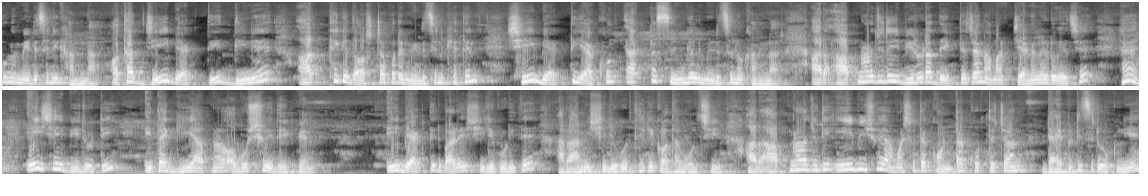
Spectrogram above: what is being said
কোনো মেডিসিনই খান না। অর্থাৎ যেই ব্যক্তি দিনে আট থেকে দশটা করে মেডিসিন খেতেন, সেই ব্যক্তি এখন একটা সিঙ্গেল মেডিসিনও খান না। আর আপনারা যদি এই ভিডিওটা দেখতে চান, আমার চ্যানেলে রয়েছে হ্যাঁ এই সেই ভিডিওটি, এটা গিয়ে আপনারা অবশ্যই দেখবেন। এই ব্যক্তির বাড়ি শিলিগুড়িতে, আর আমি শিলিগুড়ি থেকে কথা বলছি। আর আপনারা যদি এই বিষয়ে আমার সাথে কন্ট্যাক্ট করতে চান ডায়াবেটিস রোগ নিয়ে,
